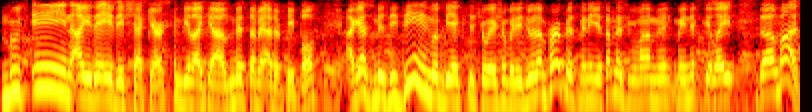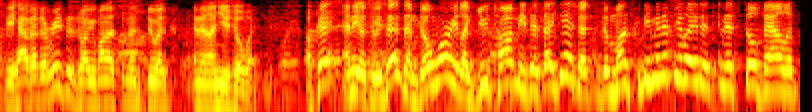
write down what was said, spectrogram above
Mutin ayidei ede sheker can be like uh, miss by other people. I guess mizidin would be a situation where they do it on purpose, meaning sometimes we want to manipulate the months. We have other reasons why we want to sometimes do it in an unusual way. Okay? Anyway, so he says to them, don't worry, like you taught me this idea that the months can be manipulated and it's still valid.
